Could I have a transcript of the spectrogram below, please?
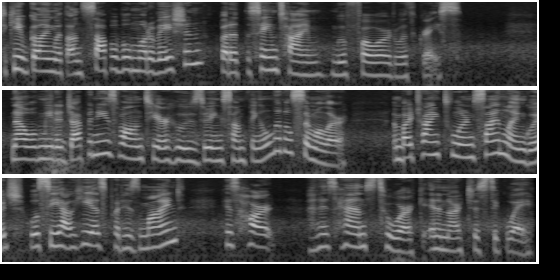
to keep going with unstoppable motivation, but at the same time, move forward with grace. Now we'll meet a Japanese volunteer who is doing something a little similar. And by trying to learn sign language, we'll see how he has put his mind, his heart, and his hands to work in an artistic way.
